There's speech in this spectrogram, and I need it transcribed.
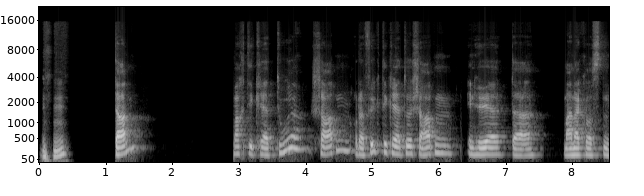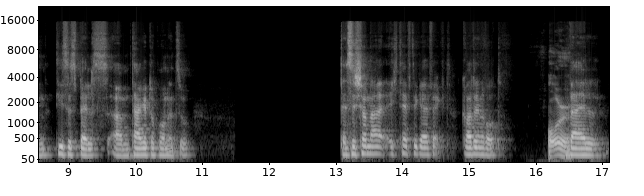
mhm. dann macht die Kreatur Schaden oder fügt die Kreatur Schaden in Höhe der Mana-Kosten dieses Spells ähm, Target Opponent zu. Das ist schon ein echt heftiger Effekt, gerade in Rot. Voll. Weil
